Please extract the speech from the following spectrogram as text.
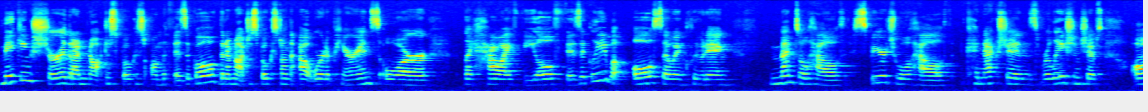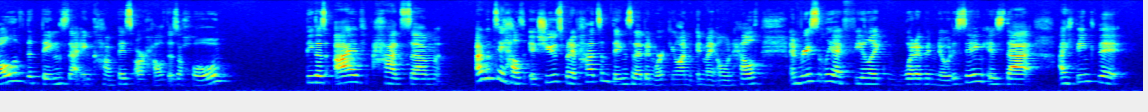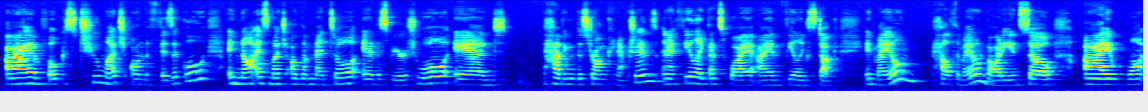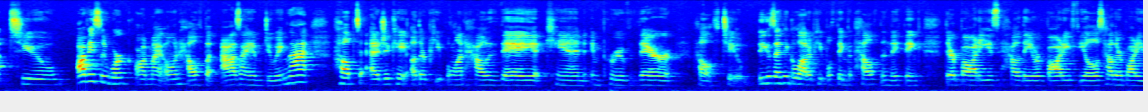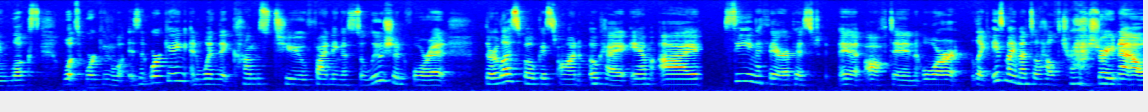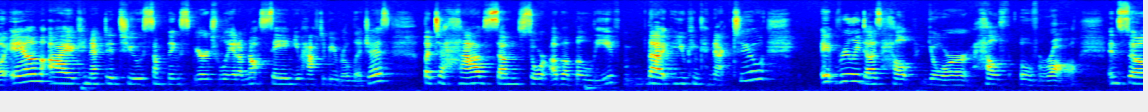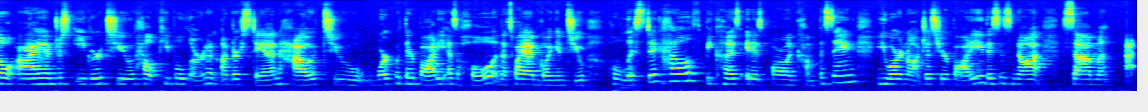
making sure that i'm not just focused on the physical that i'm not just focused on the outward appearance or like how i feel physically but also including mental health, spiritual health, connections, relationships, all of the things that encompass our health as a whole. Because I've had some, I wouldn't say health issues, but I've had some things that I've been working on in my own health. And recently, I feel like what I've been noticing is that I think that I am focused too much on the physical and not as much on the mental and the spiritual and having the strong connections and i feel like that's why i am feeling stuck in my own health in my own body and so i want to obviously work on my own health but as i am doing that help to educate other people on how they can improve their health too. Because i think a lot of people think of health and they think their bodies how their body feels how their body looks what's working what isn't working and when it comes to finding a solution for it they're less focused on, okay, am I seeing a therapist uh, often? Or like is my mental health trash right now? Am i connected to something spiritually? And i'm not saying you have to be religious but to have some sort of a belief that you can connect to it really does help your health overall. And so I am just eager to help people learn and understand how to work with their body as a whole. And that's why I'm going into holistic health because it is all encompassing. You are not just your body. This is not some,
